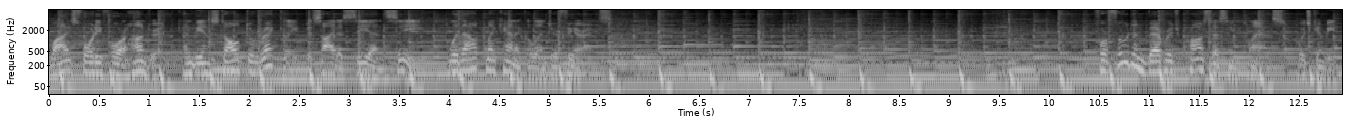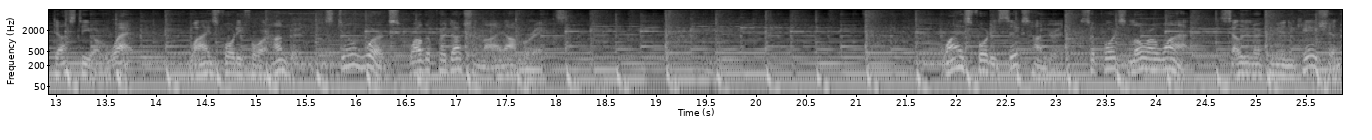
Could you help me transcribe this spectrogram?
WISE 4400 can be installed directly beside a CNC without mechanical interference. For food and beverage processing plants, which can be dusty or wet, WISE 4400 still works while the production line operates. WISE 4600 supports LoRaWAN, cellular communication,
